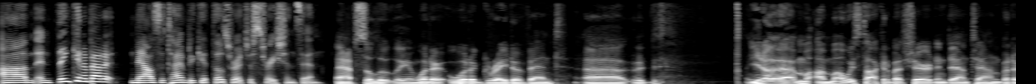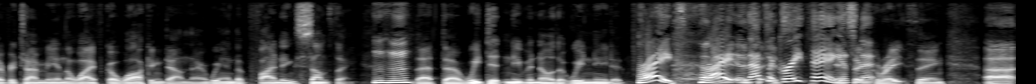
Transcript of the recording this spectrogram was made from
um, and thinking about it, now's the time to get those registrations in. Absolutely, and what a what a great event. Uh, you know, I'm I'm always talking about Sheridan downtown, but every time me and the wife go walking down there, we end up finding something mm-hmm. that uh, we didn't even know that we needed. Right, right, and that's a great thing, it's isn't it? It's a great thing. Uh,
